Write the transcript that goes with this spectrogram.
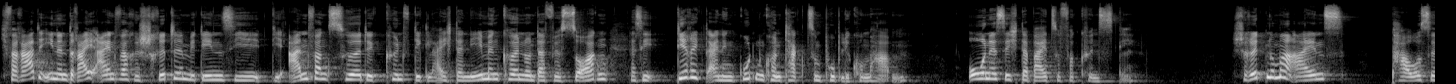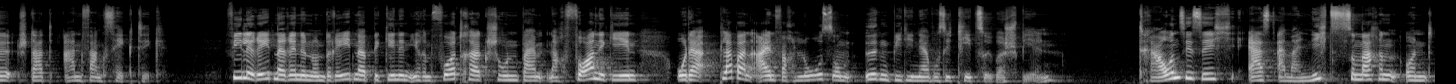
Ich verrate Ihnen drei einfache Schritte, mit denen Sie die Anfangshürde künftig leichter nehmen können und dafür sorgen, dass Sie direkt einen guten Kontakt zum Publikum haben, ohne sich dabei zu verkünsteln. Schritt Nummer eins, Pause statt Anfangshektik. Viele Rednerinnen und Redner beginnen ihren Vortrag schon beim nach vorne gehen oder plappern einfach los, um irgendwie die Nervosität zu überspielen. Trauen Sie sich, erst einmal nichts zu machen und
